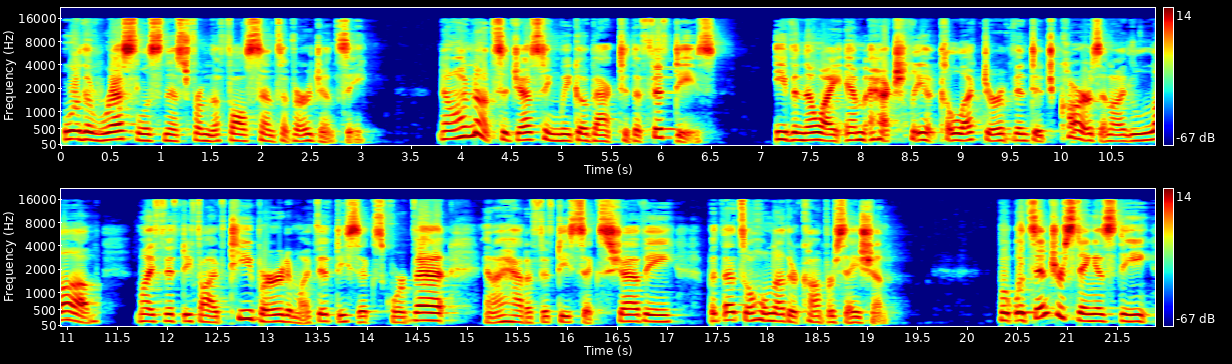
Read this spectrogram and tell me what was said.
or the restlessness from the false sense of urgency. Now, I'm not suggesting we go back to the 50s, even though I am actually a collector of vintage cars and I love my 55 T-Bird and my 56 Corvette, and I had a 56 Chevy, but that's a whole nother conversation. But what's interesting is the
